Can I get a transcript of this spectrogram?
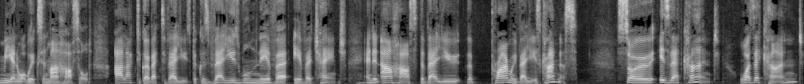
me and what works in my household. I like to go back to values because values will never ever change. Mm-hmm. And in our house, the value, the primary value is kindness. So, is that kind? Was it kind?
